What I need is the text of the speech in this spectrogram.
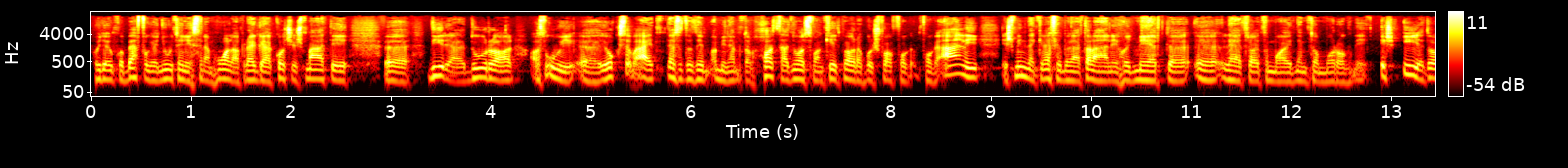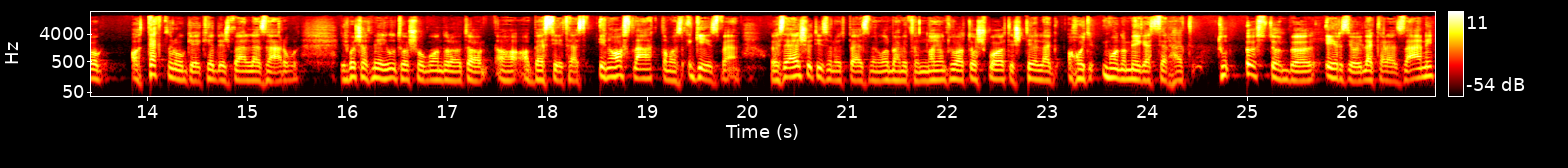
hogy amikor be fogja nyújtani, szerintem holnap reggel Kocsis Máté uh, dirrel, durral az új uh, jogszabályt, ez az, ami nem tudom, 682 paragrafus fog, fog, fog állni, és mindenki lehet találni, hogy miért lehet rajta majd, nem tudom, morogni. És így a dolog a technológiai kérdésben lezárul. És bocsánat, még egy utolsó gondolat a, a, a beszédhez. Én azt láttam az egészben, hogy az első 15 percben Orbán Viktor nagyon tudatos volt, és tényleg, ahogy mondom még egyszer, hát ösztönből érzi, hogy le kell ezt zárni.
